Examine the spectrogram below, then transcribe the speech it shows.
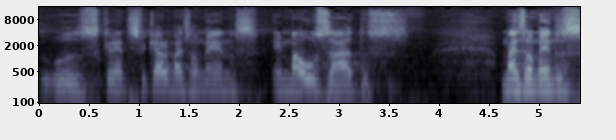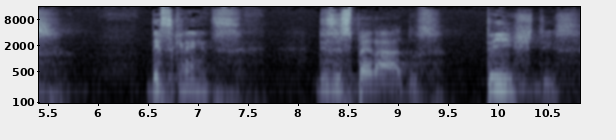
os crentes ficaram mais ou menos emausados, mais ou menos descrentes, desesperados, tristes,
